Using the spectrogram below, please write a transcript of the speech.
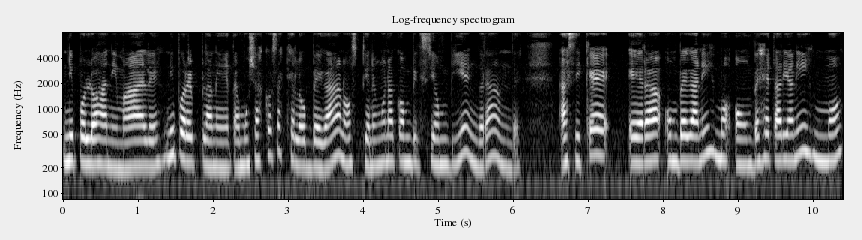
ni por los animales, ni por el planeta. Muchas cosas que los veganos tienen una convicción bien grande Así que era un veganismo o un vegetarianismo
